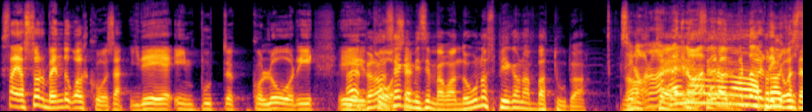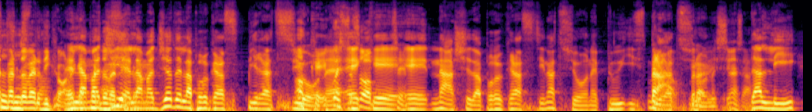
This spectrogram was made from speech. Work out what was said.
stai assorbendo qualcosa, idee, input, colori e Eh, però cose. Che mi sembra quando uno spiega una battuta. Sì, no, no, Cioè, eh, no, no, però no, no, questo è per dover di cronaca. È la, magia, di è la cronaca. magia della procraspirazione. Ok, questo è so- che sì. è- nasce da procrastinazione più ispirazione. bravissimo, esatto. Da lì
